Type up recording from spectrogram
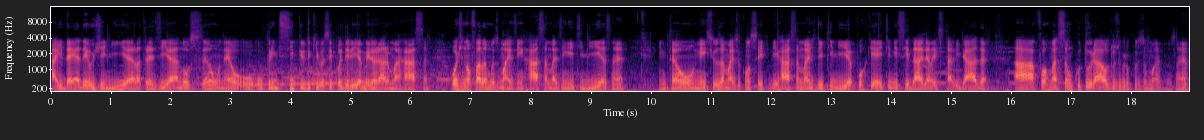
A ideia da eugenia, ela trazia a noção, né, o, o princípio de que você poderia melhorar uma raça. Hoje não falamos mais em raça, mas em etnias, né? Então nem se usa mais o conceito de raça, mas de etnia, porque a etnicidade ela está ligada à formação cultural dos grupos humanos, né?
